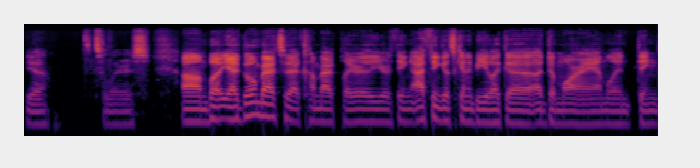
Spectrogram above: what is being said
Yeah. It's hilarious. Um, but yeah, going back to that comeback player of the year thing, I think it's going to be like a, a Damar Hamlin thing.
